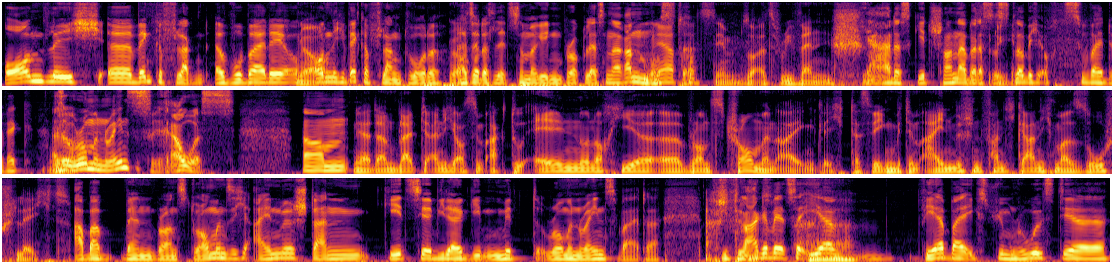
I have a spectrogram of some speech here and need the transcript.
ordentlich äh, weggeflankt, äh, wobei der auch Ja. ordentlich weggeflankt wurde, Ja. als er das letzte Mal gegen Brock Lesnar ran musste. Ja, trotzdem, so als Revenge. Ja, das geht schon, aber das ist, Deswegen. glaube ich, auch zu weit weg. Also Ja. Roman Reigns ist raus. Ähm, Ja, dann bleibt ja eigentlich aus dem aktuellen nur noch hier äh, Braun Strowman eigentlich. Deswegen mit dem Einmischen fand ich gar nicht mal so schlecht. aber wenn Braun Strowman sich einmischt, dann geht's ja wieder mit Roman Reigns weiter. Ach, Die stimmt. Frage wäre jetzt ja eher, wer bei Extreme Rules der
